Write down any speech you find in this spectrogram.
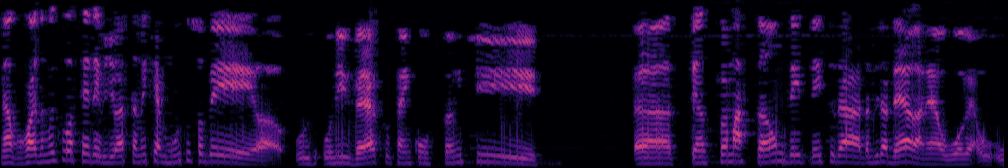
Não, concordo muito com você, David. Eu acho também que é muito sobre uh, o universo estar tá em constante uh, transformação dentro da, da, vida dela, né? O, o,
